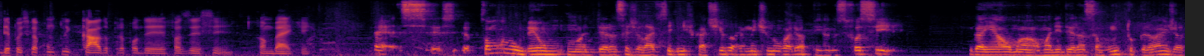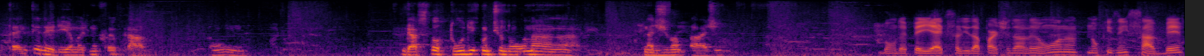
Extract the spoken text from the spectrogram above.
depois fica complicado para poder fazer esse comeback. É, se, se, como não deu uma liderança de life significativa, realmente não valeu a pena. Se fosse ganhar uma, uma liderança muito grande, até entenderia, mas não foi o caso. Então, gastou tudo e continuou na, na desvantagem. Bom DPX ali da parte da Leona, não quis nem saber.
